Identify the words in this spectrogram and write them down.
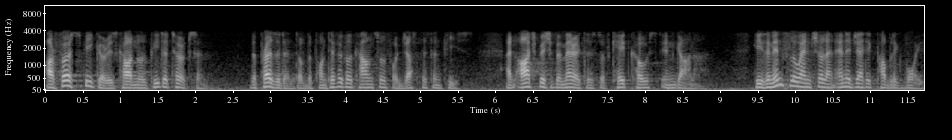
Our first speaker is Cardinal Peter Turkson, the President of the Pontifical Council for Justice and Peace and Archbishop Emeritus of Cape Coast in Ghana. He's an influential and energetic public voice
